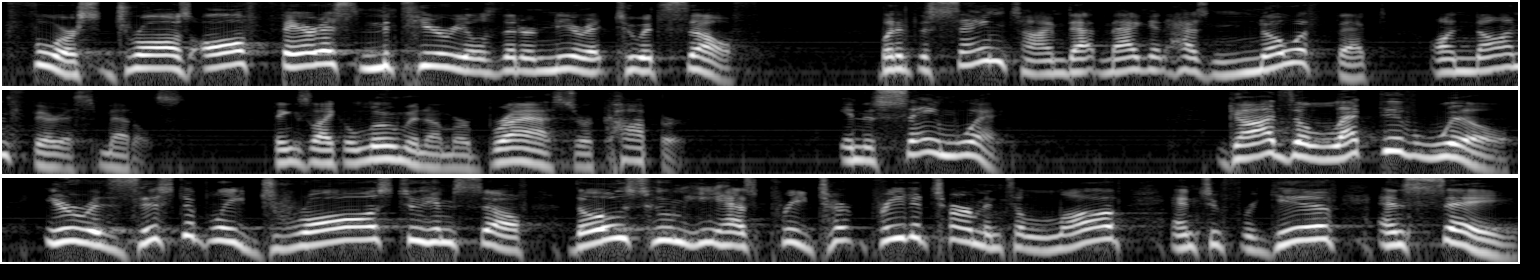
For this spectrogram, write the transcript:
force draws all ferrous materials that are near it to itself. But at the same time, that magnet has no effect on non ferrous metals, things like aluminum or brass or copper. In the same way, God's elective will irresistibly draws to himself those whom he has predetermined to love and to forgive and save,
